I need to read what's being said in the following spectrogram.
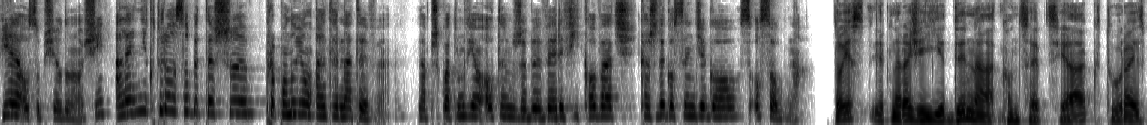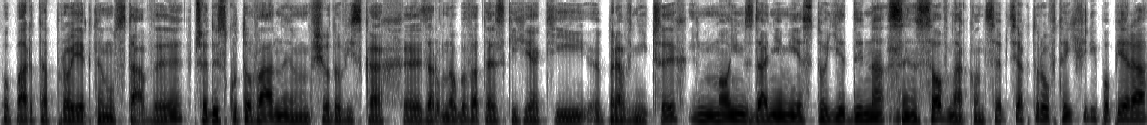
wiele osób się odnosi, ale niektóre osoby też e, proponują alternatywy. Na przykład mówią o tym, żeby weryfikować każdego sędziego z osobna. To jest jak na razie jedyna koncepcja, która jest poparta projektem ustawy, przedyskutowanym w środowiskach e, zarówno obywatelskich, jak i prawniczych. I moim zdaniem jest to jedyna sensowna koncepcja, którą w tej chwili popiera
